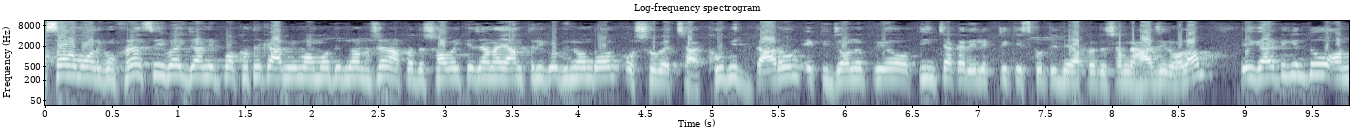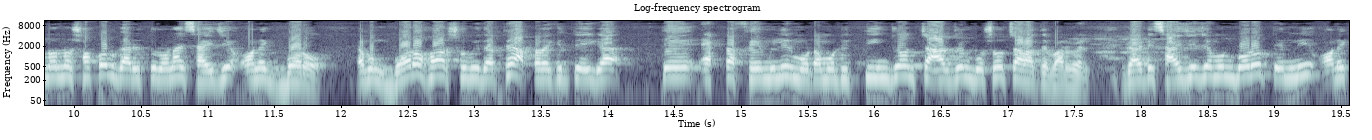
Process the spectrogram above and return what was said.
আসসালামু আলাইকুম ফ্রেন্ডস এই বাইক জার্নির পক্ষ থেকে আমি মোহাম্মদ ইমরান হোসেন। আপনাদের সবাইকে জানাই আন্তরিক অভিনন্দন ও শুভেচ্ছা। খুবই দারুণ একটি জনপ্রিয় তিন চাকার ইলেকট্রিক স্কুটি নিয়ে আপনাদের সামনে হাজির হলাম। এই গাড়িটি কিন্তু অন্যান্য সকল গাড়ির তুলনায় সাইজে অনেক বড় এবং বড় হওয়ার সুবিধার্থে আপনারা কিন্তু এই গাড়িতে একটা ফ্যামিলির মোটামুটি তিনজন, চারজন বসেও চালাতে পারবেন। গাড়িটি সাইজে যেমন বড়, তেমনি অনেক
